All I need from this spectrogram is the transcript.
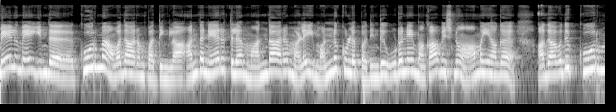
மேலுமே இந்த கூர்ம அவதாரம் பார்த்தீங்களா அந்த நேரத்தில் மந்தார மலை மண்ணுக்குள்ளே பதிந்து உடனே மகாவிஷ்ணு ஆமையாக அதாவது கூர்ம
